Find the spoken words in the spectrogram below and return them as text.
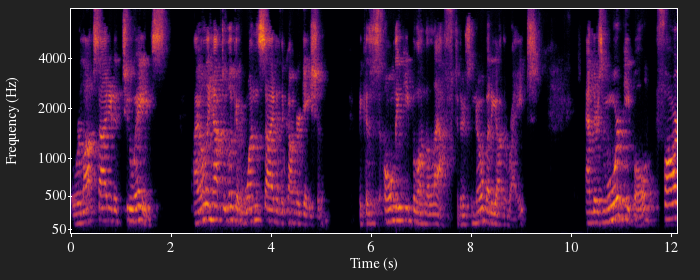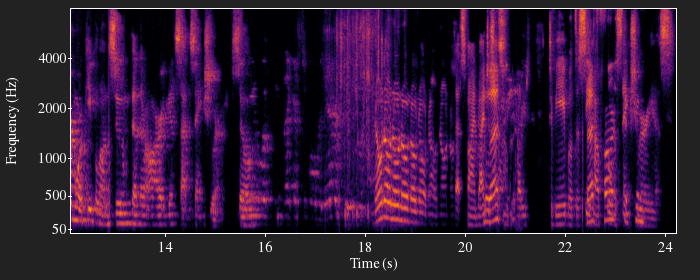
We're lopsided in two ways. I only have to look at one side of the congregation because it's only people on the left. There's nobody on the right. And there's more people, far more people on Zoom than there are inside the sanctuary. So no, no, no, no, no, no, no, no, no. That's fine. But I Well, just that's- want everybody to be able to see how full the part- sanctuary is.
